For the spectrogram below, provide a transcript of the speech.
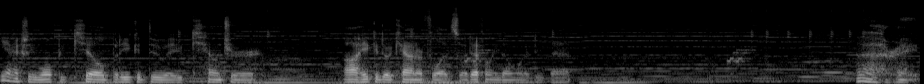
He actually won't be killed, but he could do a counter... Ah, he could do a counter flood, so I definitely don't want to do that. Alright.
